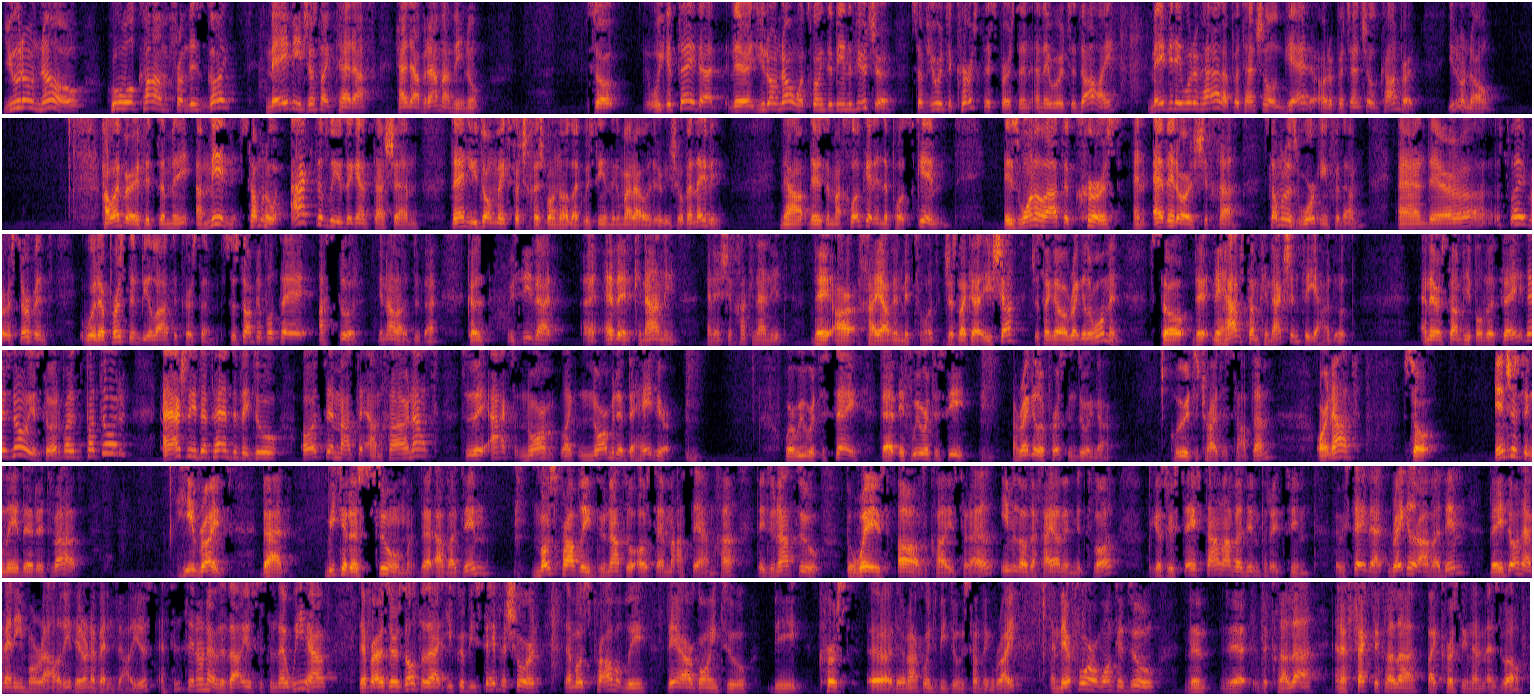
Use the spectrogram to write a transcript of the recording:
you don't know who will come from this goy. Maybe just like Terach had Avram Avinu. So we could say that there, you don't know what's going to be in the future. So if you were to curse this person and they were to die, maybe they would have had a potential get or a potential convert. You don't know. However, if it's a, min, someone who actively is against Hashem, then you don't make such cheshbonot like we see in the Gemara with Rabbi Yishua ben Levi. Now, there's a machloket in the poskim. Is one allowed to curse an eved or a shivcha, someone who's working for them, and they're a slave or a servant, would a person be allowed to curse them? So some people say asur. You're not allowed to do that because we see that uh, eved kanani and a shivcha kananit they are chayav in mitzvot, just like a isha, just like a regular woman. So they, they have some connection to Yahadut. And there are some people that say there's no Yisur, but it's Patur. And actually it depends if they do Ose Mase Amcha or not. Do they act norm, like normative behavior? where we were to say that if we were to see a regular person doing that, we were to try to stop them or not. So, interestingly, the Ritva, he writes that we could assume that Avadim most probably do not do Osem Ma'aseh They do not do the ways of Klal Yisrael, even though they're Chayav in mitzvot, because we say Stam Avadim Peritzim. That we say that regular Avadim, they don't have any morality, they don't have any values, and since they don't have the value system that we have, therefore as a result of that, you could be safe assured that most probably they are going to be cursed, uh, they're not going to be doing something right, and therefore one could do the, the, the klala and affect the klala by cursing them as well.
